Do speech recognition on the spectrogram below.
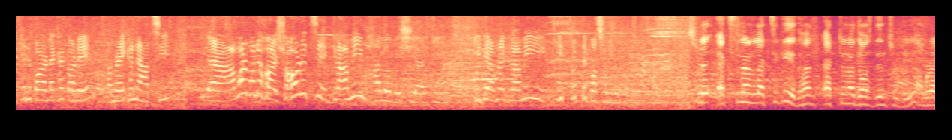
এখানে পড়ালেখা করে, আমরা এখানে আছি। আমার মনে হয় শহরের চেয়ে গ্রামেই ভালো বেশি আর কি। ঈদে আমরা গ্রামেই ঈদ করতে পছন্দ করি। আসলে অ্যাক্সিডেন্ট লাগছে কি? ধরেন একটা না দশ দিন ছুটি, আমরা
